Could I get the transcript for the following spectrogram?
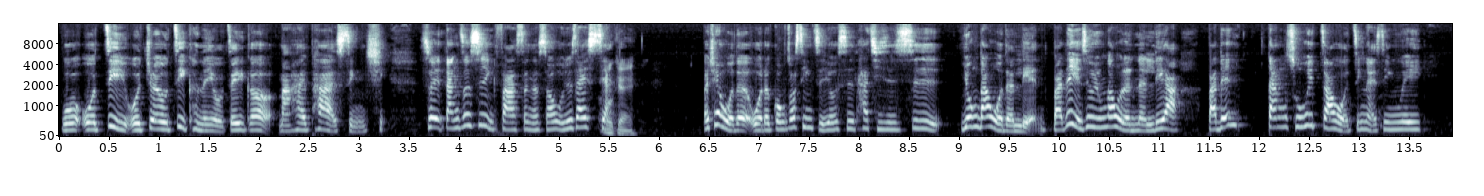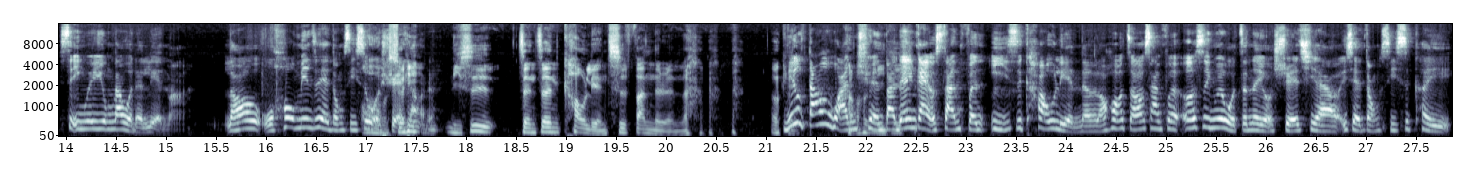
我我自己，我觉得我自己可能有这个蛮害怕的心情，所以当这事情发生的时候，我就在想，而且我的我的工作性质又是，它其实是用到我的脸，反正也是用到我的能力啊。反正当初会招我进来，是因为是因为用到我的脸嘛。然后我后面这些东西是我学到的。你是真正靠脸吃饭的人了，没有到完全，反正应该有三分一是靠脸的，然后只要三分二是因为我真的有学起来一些东西是可以，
